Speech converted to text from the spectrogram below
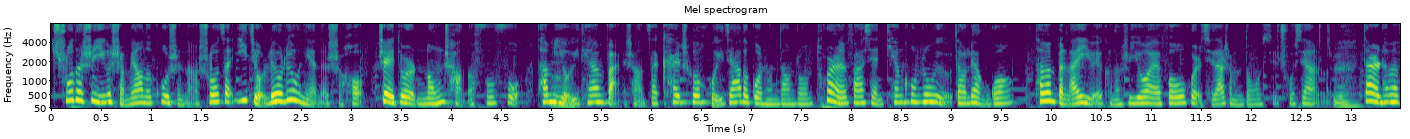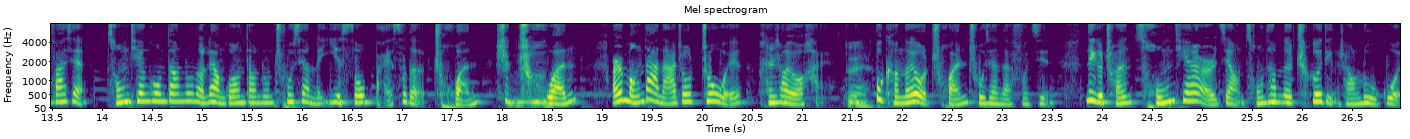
说的是一个什么样的故事呢？说在一九六六年的时候，这对农场的夫妇，他们有一天晚上在开车回家的过程当中，突然发现天空中有一道亮光。他们本来以为可能是 UFO 或者其他什么东西出现了，对，但是他们发现，从天空当中的亮光当中出现了一艘白色的船，是船，而蒙大拿州周围很少有海，对，不可能有船出现在附近。那个船从天而降，从他们的车顶上路过，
